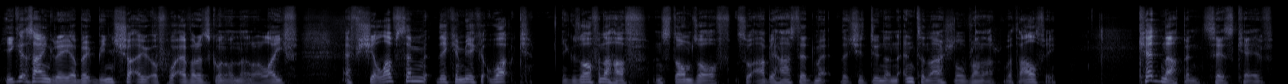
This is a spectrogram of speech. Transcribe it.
He gets angry about being shut out of whatever is going on in her life. If she loves him, they can make it work. He goes off in a huff and storms off, so Abby has to admit that she's doing an international runner with Alfie. Kidnapping, says Kev.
